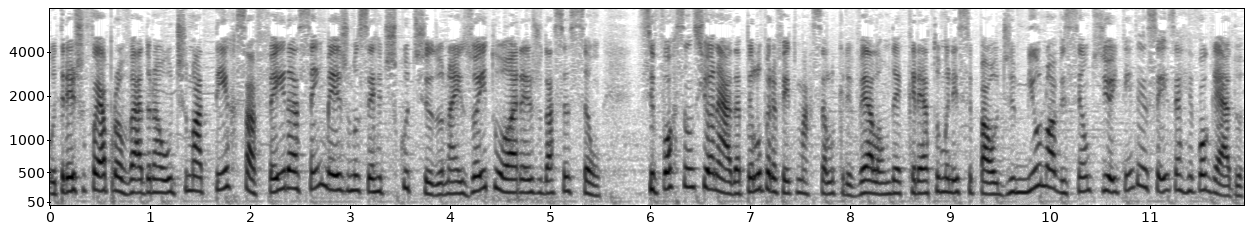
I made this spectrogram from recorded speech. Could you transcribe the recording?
O trecho foi aprovado na última terça-feira, sem mesmo ser discutido nas oito horas da sessão. Se for sancionada pelo prefeito Marcelo Crivella, um decreto municipal de 1986 é revogado.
